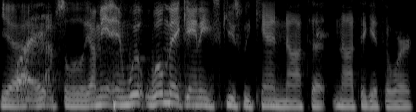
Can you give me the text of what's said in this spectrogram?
Yeah, Right. absolutely. I mean, and we'll we'll make any excuse we can not to not to get to work.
